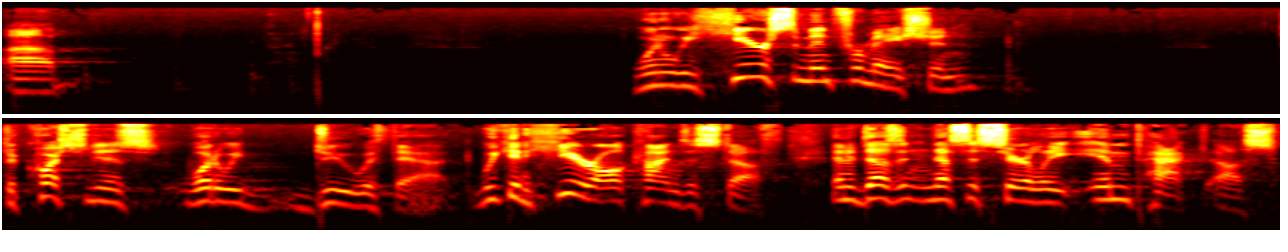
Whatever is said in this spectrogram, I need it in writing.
Uh, when we hear some information, the question is, what do we do with that? We can hear all kinds of stuff, and it doesn't necessarily impact us.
